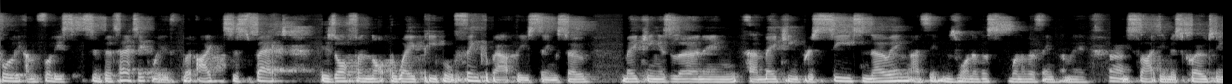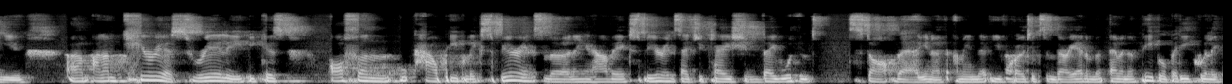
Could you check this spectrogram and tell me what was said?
fully I'm fully sympathetic with, but I suspect is often not the way people think about these things. So making is learning, uh, making precedes knowing. I think was one of us one of the things I may be slightly misquoting you, um, and I'm curious really because often how people experience learning and how they experience education, they wouldn't start there. You know, I mean, you've quoted some very eminent people, but equally,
